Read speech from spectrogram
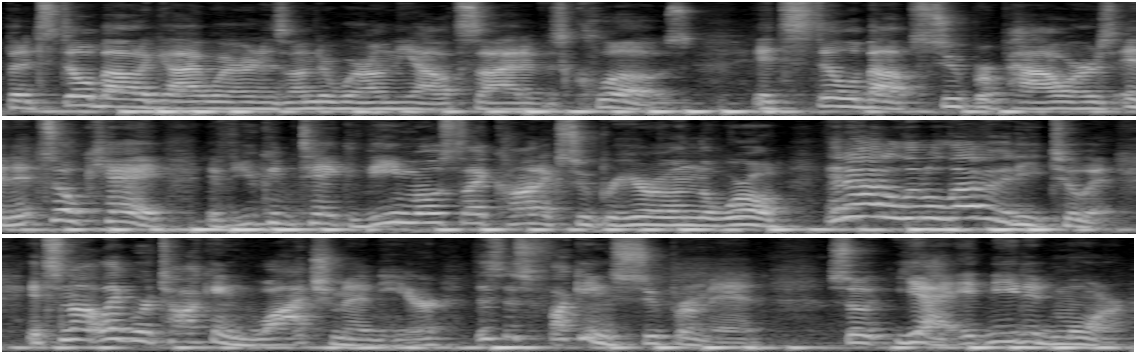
but it's still about a guy wearing his underwear on the outside of his clothes. It's still about superpowers, and it's okay if you can take the most iconic superhero in the world and add a little levity to it. It's not like we're talking Watchmen here. This is fucking Superman. So, yeah, it needed more.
